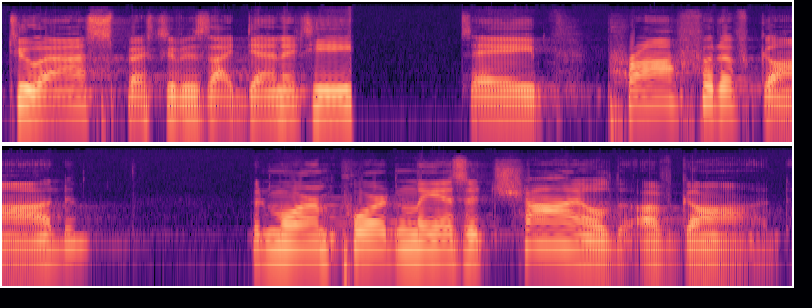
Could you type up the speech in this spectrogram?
two aspects of his identity as a prophet of God, but more importantly, as a child of God,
